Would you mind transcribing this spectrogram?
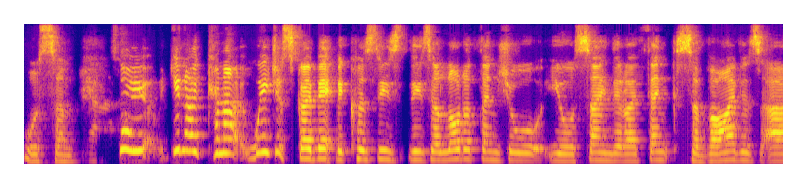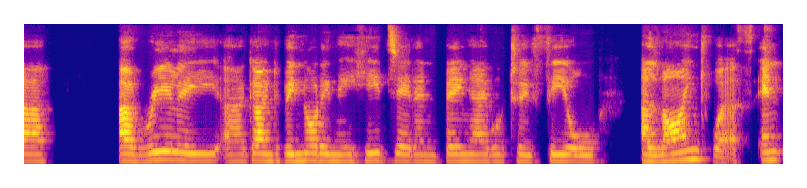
Awesome. Yeah. So you know, can I? We just go back because there's there's a lot of things you're you're saying that I think survivors are are really uh, going to be nodding their heads at and being able to feel aligned with. And,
